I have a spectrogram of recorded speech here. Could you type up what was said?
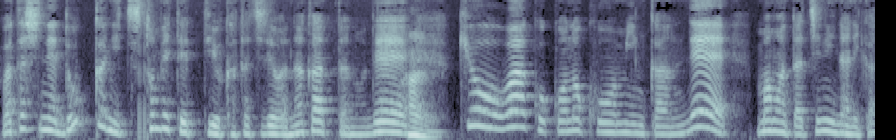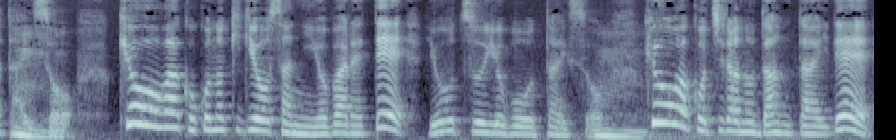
私ね、どっかに勤めてっていう形ではなかったので、はい。今日はここの公民館でママたちに何か体操、今日はここの企業さんに呼ばれて腰痛予防体操、うん。今日はこちらの団体で、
